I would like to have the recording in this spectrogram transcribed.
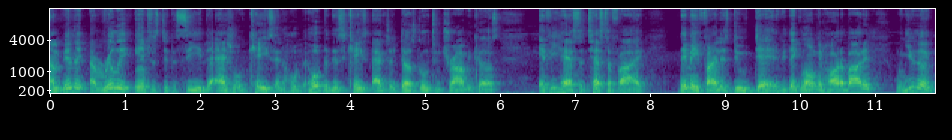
I'm really I'm really interested to see the actual case and hope hope that this case actually does go to trial because if he has to testify, they may find this dude dead. If you think long and hard about it, when you're the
